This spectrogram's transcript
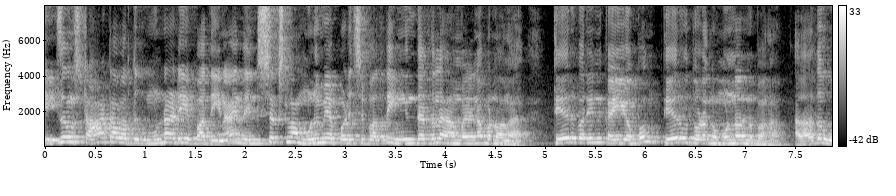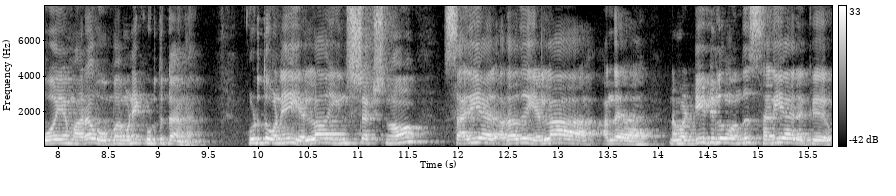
எக்ஸாம் ஸ்டார்ட் ஆகிறதுக்கு முன்னாடியே பார்த்தீங்கன்னா இந்த இன்ஸ்ட்ரக்ஷன்லாம் முழுமையாக படித்து பார்த்துட்டு இந்த இடத்துல நம்ம என்ன பண்ணுவாங்க? தேர்வரின் கையொப்பம் தேர்வு தொடங்க முன்னர்னுப்பாங்க அதாவது ஓஎம்ஆரை ஒன்பது மணிக்கு கொடுத்துட்டாங்க. கொடுத்த உடனே எல்லா இன்ஸ்ட்ரக்ஷனும் சரியாக அதாவது எல்லா அந்த நம்ம டீட்டெயிலும் வந்து சரியாக இருக்குது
